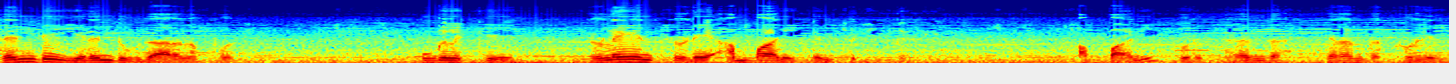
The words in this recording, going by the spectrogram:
ரெண்டே இரண்டு உதாரணம் போதும். உங்களுக்கு ரிலையன்ஸுடைய அம்பானி கேள்விப்பட்டிருக்கிறது அம்பானி ஒரு பிறந்த சிறந்த தொழில்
